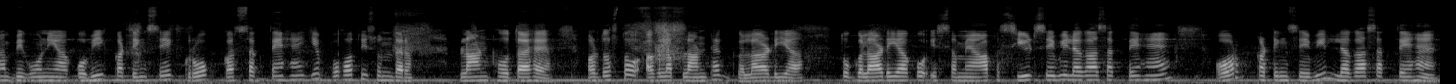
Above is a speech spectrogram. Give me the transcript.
बिगोनिया को भी कटिंग से ग्रो कर सकते हैं। ये बहुत ही सुंदर प्लांट होता है। और दोस्तों, अगला प्लांट है गलाडिया। तो गलाडिया को इस समय आप सीड से भी लगा सकते हैं। और कटिंग से भी लगा सकते हैं।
